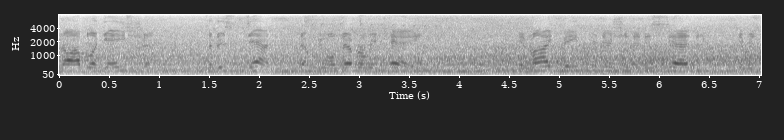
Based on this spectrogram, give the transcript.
an obligation to this debt that we will never repay. In my faith tradition, it is said, there is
